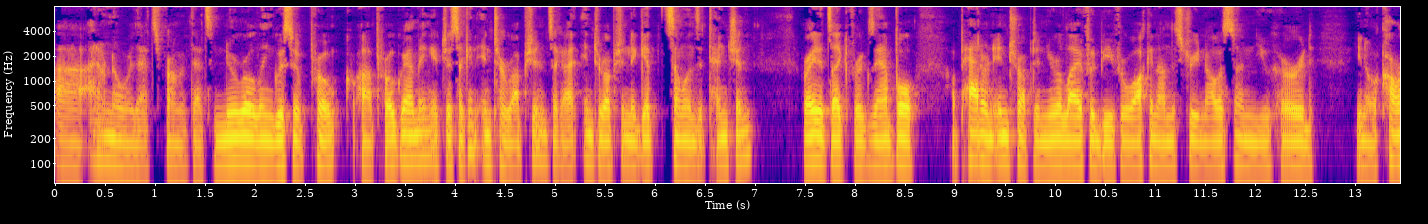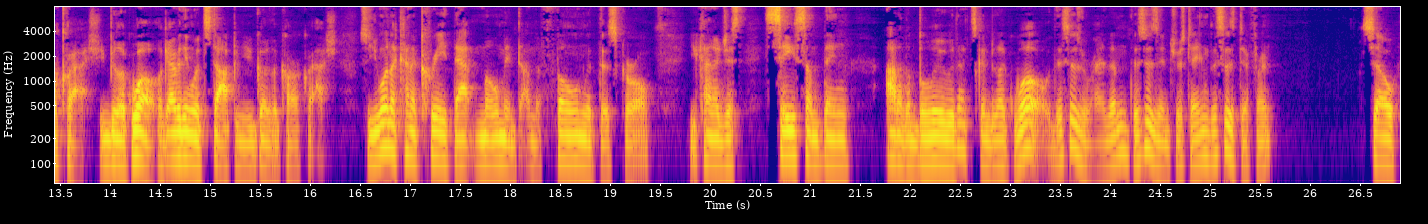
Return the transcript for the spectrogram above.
uh, I don't know where that's from. If that's neuro linguistic pro, uh, programming, it's just like an interruption. It's like an interruption to get someone's attention, right? It's like, for example, a pattern interrupt in your life would be if you're walking down the street and all of a sudden you heard, you know, a car crash. You'd be like, whoa, like everything would stop and you'd go to the car crash. So you want to kind of create that moment on the phone with this girl. You kind of just say something out of the blue that's going to be like, whoa, this is random. This is interesting. This is different. So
